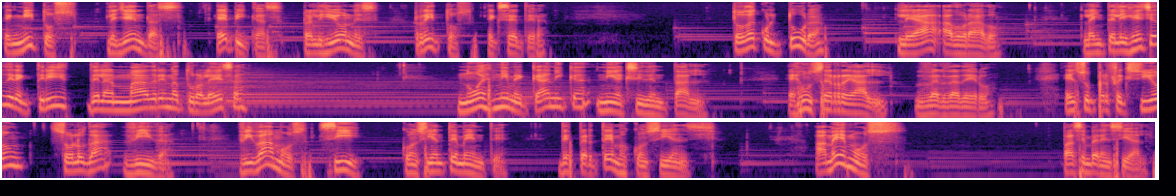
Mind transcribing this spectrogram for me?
en mitos, leyendas, épicas, religiones, ritos, etc. Toda cultura le ha adorado. La inteligencia directriz de la madre naturaleza no es ni mecánica ni accidental. Es un ser real, verdadero. En su perfección solo da vida. Vivamos, sí, conscientemente. Despertemos conciencia. Amemos. Paz inverencial.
